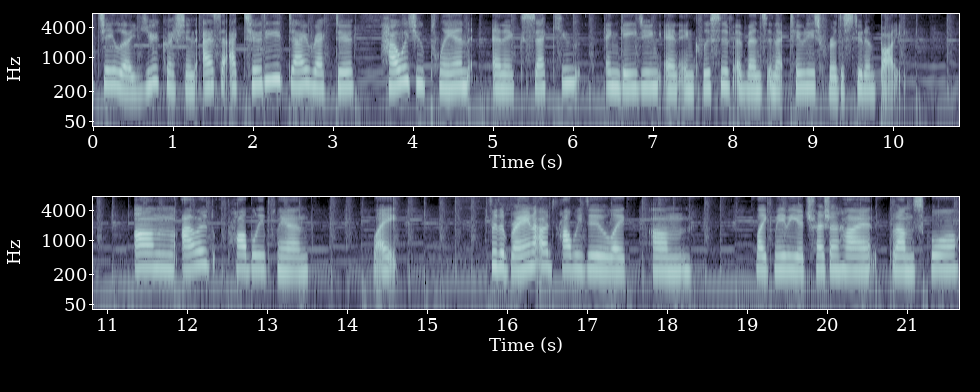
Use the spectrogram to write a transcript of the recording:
Jayla, your question as the activity director, how would you plan and execute engaging and inclusive events and activities for the student body? Um, I would probably plan like for the brain. I would probably do like um, like maybe a treasure hunt around the school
